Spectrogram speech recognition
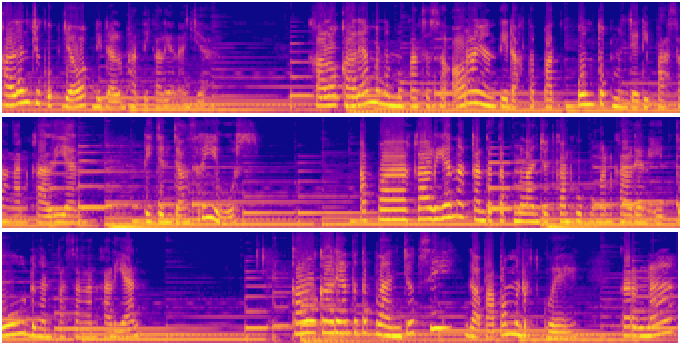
Kalian cukup jawab di dalam hati kalian aja. Kalau kalian menemukan seseorang yang tidak tepat untuk menjadi pasangan kalian di jenjang serius, apa kalian akan tetap melanjutkan hubungan kalian itu dengan pasangan kalian? Kalau kalian tetap lanjut sih, nggak apa-apa menurut gue. Karena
